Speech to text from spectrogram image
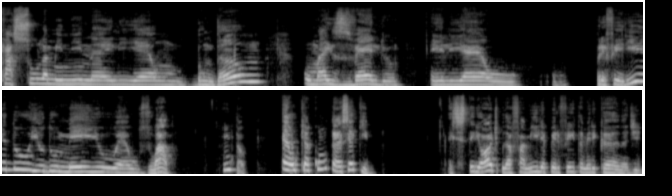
caçula menina ele é um bundão, o mais velho ele é o, preferido e o do meio é o zoado. Então, é o que acontece aqui. Esse estereótipo da família perfeita americana de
